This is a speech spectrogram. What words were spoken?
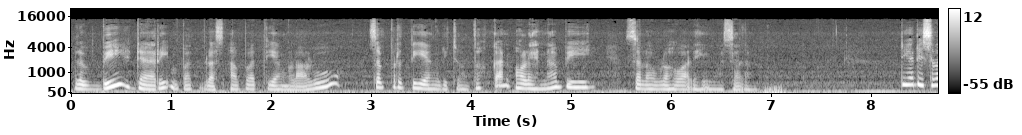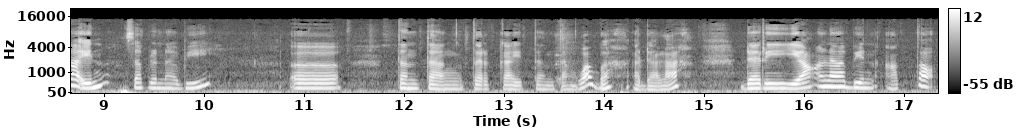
lebih dari 14 abad yang lalu seperti yang dicontohkan oleh Nabi Shallallahu alaihi wasallam. Di hadis lain sabda Nabi eh, tentang terkait tentang wabah adalah dari Ya'la bin Atta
